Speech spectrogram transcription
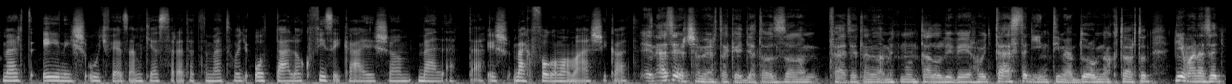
mert én is úgy fejezem ki a szeretetemet, hogy ott állok fizikálisan mellette, és megfogom a másikat. Én ezért sem értek egyet azzal, feltétlenül, amit mondtál, Olivér, hogy te ezt egy intimebb dolognak tartod. Nyilván ez egy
